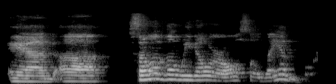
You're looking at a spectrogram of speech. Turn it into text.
And uh, some of them we know are also landlords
